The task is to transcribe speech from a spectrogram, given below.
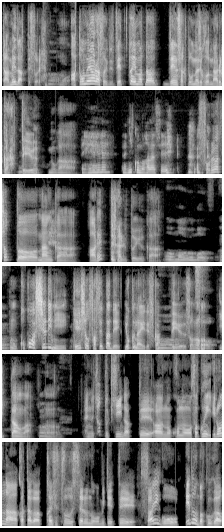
ダメだってそれ。うん、もう後目争いで絶対また前作と同じことになるからっていうのが。ええー、何この話。それはちょっとなんか、あれ？ってなるというか。思う思う。うん、もうここは首里に継承させたで良くないですか？っていう、その、一旦は。うん、うん。ちょっと気になって、あの、この作品、いろんな方が解説してるのを見てて、最後、エムバクが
